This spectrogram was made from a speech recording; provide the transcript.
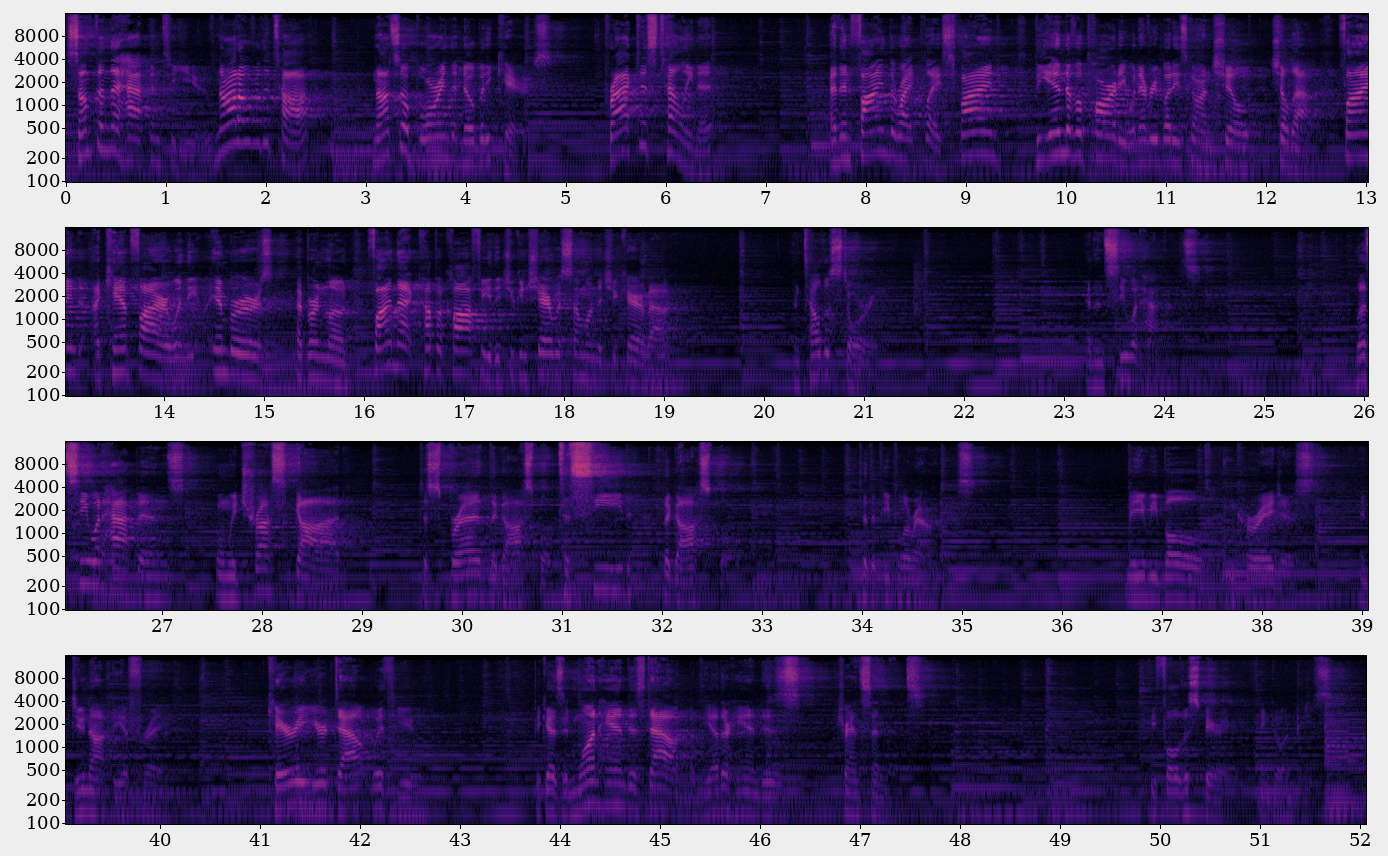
Something that happened to you, not over the top, not so boring that nobody cares. Practice telling it and then find the right place. Find the end of a party when everybody's gone chilled, chilled out. Find a campfire when the embers have burned low. Find that cup of coffee that you can share with someone that you care about. And tell the story. And then see what happens. Let's see what happens when we trust God to spread the gospel, to seed the gospel to the people around us. May you be bold and courageous, and do not be afraid. Carry your doubt with you, because in one hand is doubt, but the other hand is transcendence. Be full of the Spirit and go in peace.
